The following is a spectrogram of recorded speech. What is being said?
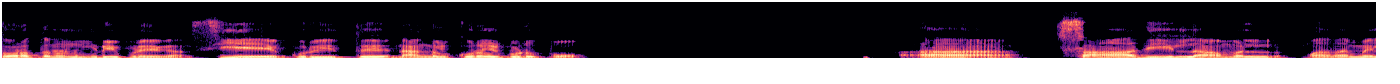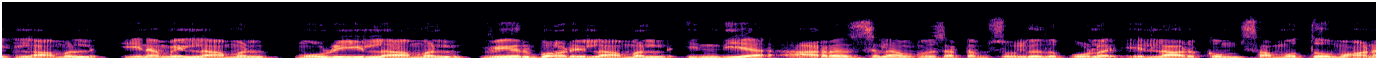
துரத்தணும்னு முடிவு பண்ணியிருக்காங்க. சிஏ குறித்து நாங்கள் குரல் கொடுப்போம். ஆஹ் சாதி இல்லாமல் மதம் இல்லாமல் இனம் இல்லாமல் மொழி இல்லாமல் வேறுபாடு இல்லாமல் இந்திய அரசியலமைப்பு சட்டம் சொல்வது போல எல்லாருக்கும் சமத்துவமான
